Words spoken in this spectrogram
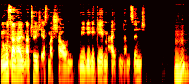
Man muss dann halt natürlich erstmal schauen, wie die Gegebenheiten dann sind. Mhm.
